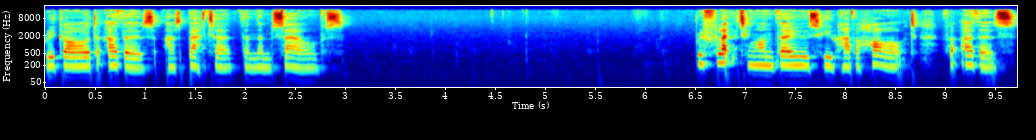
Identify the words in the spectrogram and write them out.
regard others as better than themselves. reflecting on those who have a heart for others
